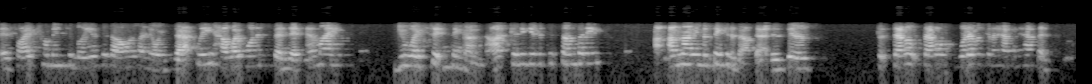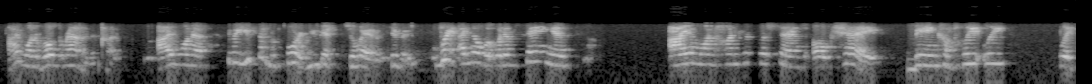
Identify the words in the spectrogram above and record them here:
if I come into millions of dollars, I know exactly how I want to spend it. Am I? Do I sit and think I'm not going to give it to somebody? I, I'm not even thinking about that. Is there's that'll that'll whatever's going to happen happen. I want to roll around in this money. I want to But you said before you get joy out of giving. Right, I know, but what I'm saying is, I am 100% okay being completely, like,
